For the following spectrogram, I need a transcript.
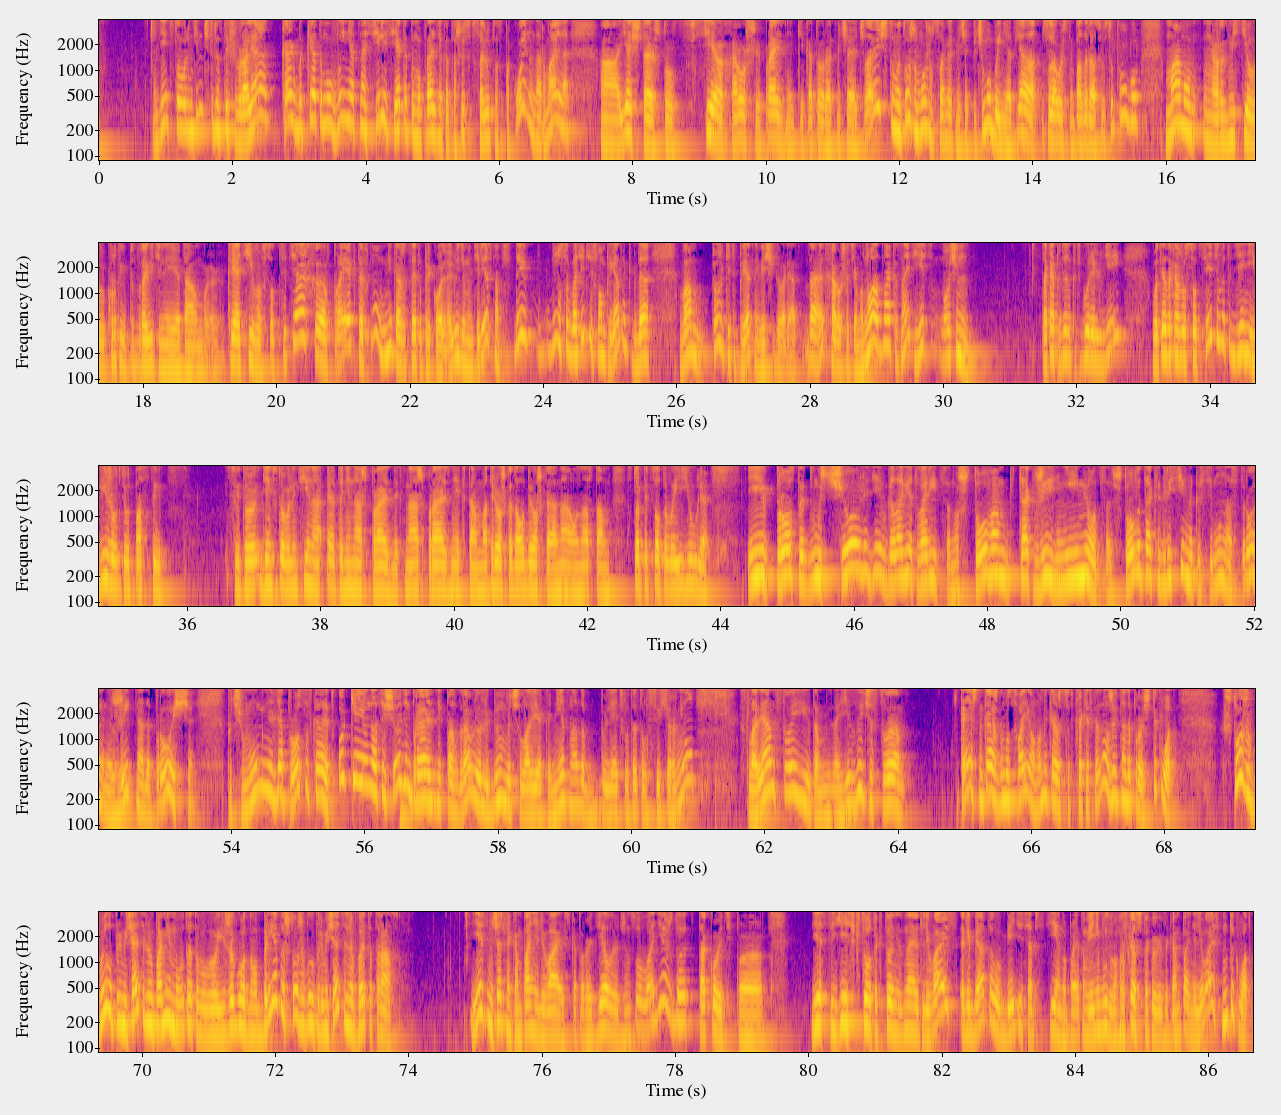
День Святого Валентина, 14 февраля, как бы к этому вы не относились, я к этому празднику отношусь абсолютно спокойно, нормально. А, я считаю, что все хорошие праздники, которые отмечает человечество, мы тоже можем с вами отмечать. Почему бы и нет? Я с удовольствием поздравил свою супругу, маму, разместил крутые поздравительные там креативы в соцсетях, э, в проектах. Ну, мне кажется, это прикольно, людям интересно. Да и, ну, согласитесь, вам приятно, когда вам тоже какие-то приятные вещи говорят. Да, это хорошая тема. Но, однако, знаете, есть очень такая определенная категория людей. Вот я захожу в соцсети в этот день и вижу вот эти вот посты. Святой, День Святого Валентина – это не наш праздник. Наш праздник, там, матрешка-долбежка, она у нас там 100-500 июля. И просто думаешь, что у людей в голове творится? Ну что вам так в жизни не имется? Что вы так агрессивно ко всему настроены? Жить надо проще. Почему нельзя просто сказать, окей, у нас еще один праздник, поздравлю любимого человека. Нет, надо, блядь, вот эту всю херню, славянство и там, не знаю, язычество. Конечно, каждому свое, но мне кажется, тут, как я сказал, жить надо проще. Так вот, что же было примечательным, помимо вот этого ежегодного бреда, что же было примечательным в этот раз – есть замечательная компания Levi's, которая делает джинсовую одежду. Это такой, типа, если есть кто-то, кто не знает Levi's, ребята, убейтесь об стену. Поэтому я не буду вам рассказывать, что такое за компания Levi's. Ну так вот,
